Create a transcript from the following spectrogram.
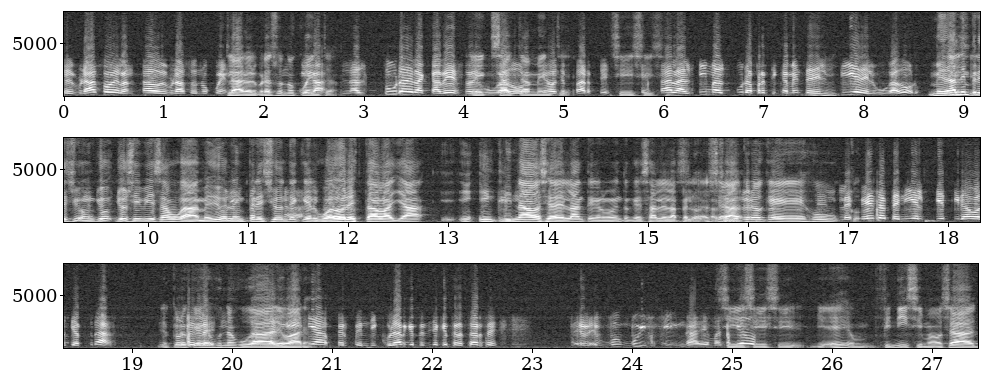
el brazo adelantado, el brazo no cuenta. Claro, el brazo no cuenta. La, altura de la cabeza del jugador de parte sí, sí, está a la misma altura prácticamente del pie del jugador. Me da la impresión, yo, yo sí vi esa jugada, me dio la impresión de que el jugador estaba ya inclinado hacia adelante en el momento en que sale la pelota. O sea, yo creo que es un... La defensa tenía el pie tirado hacia atrás. Yo creo que es una jugada de bar. La perpendicular que tendría que trazarse muy, fina, demasiado. Sí, sí, sí, es finísima, o sea,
